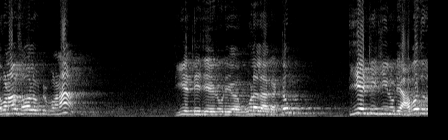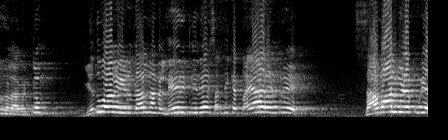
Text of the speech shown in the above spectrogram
எவனாவது சவால் விட்டுருப்பானா? டிஎன்டிஜியினுடைய ஊழலாகட்டும் டிஎன்டிஜியினுடைய அவதூறுகளாகட்டும் எதுவாக இருந்தாலும் நாங்கள் நேருக்கு நேர் சந்திக்க தயார் என்று சவால் விடக்கூடிய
